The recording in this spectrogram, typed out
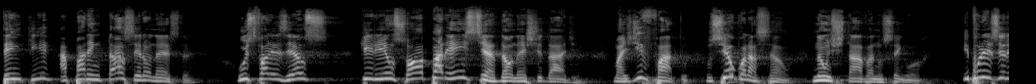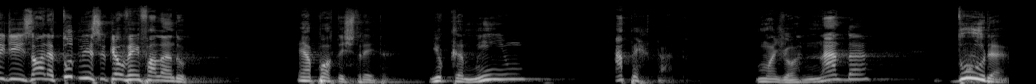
tem que aparentar ser honesta. Os fariseus queriam só a aparência da honestidade, mas de fato, o seu coração não estava no Senhor. E por isso ele diz: Olha, tudo isso que eu venho falando é a porta estreita e o caminho apertado. Uma jornada dura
